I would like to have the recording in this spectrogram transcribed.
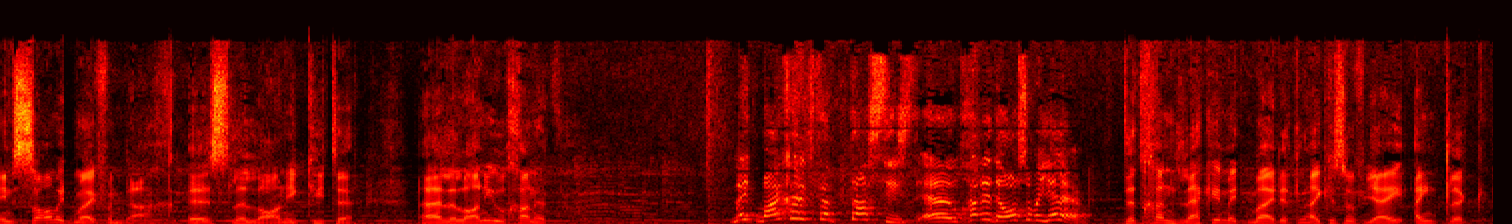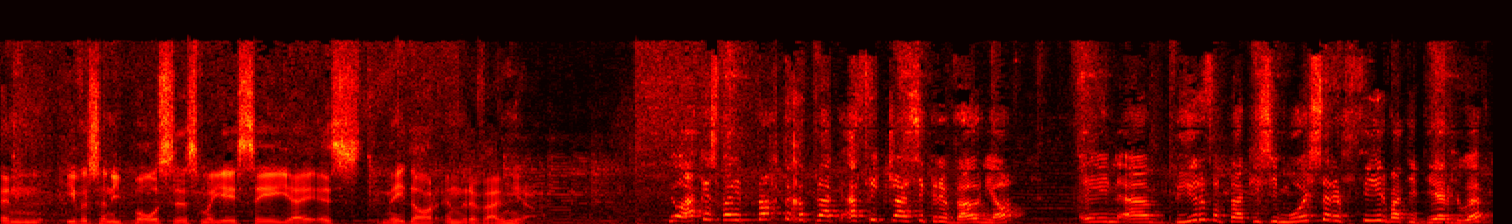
En saam met my vandag is Lelani Kuter. Uh Lelani, hoe gaan dit? Met my gaan dit fantasties. Uh, hoe gaan dit daarso by julle? Dit gaan lekker met my. Dit lyk asof jy eintlik in iewers in die bos is, maar jy sê jy is net daar in Rivonia. Ja, ek is by die pragtige plek AfriClassic Rivonia. En ehm um, beautiful plek is die mooiste rivier wat hier deurloop.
